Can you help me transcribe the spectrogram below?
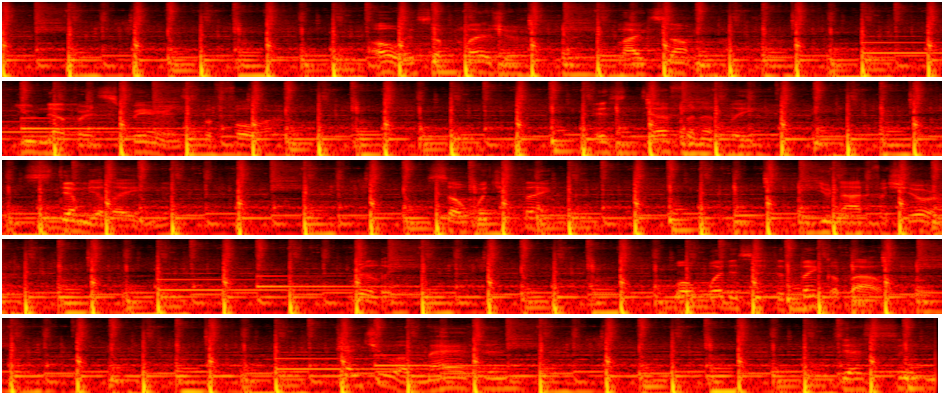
Oh, it's a pleasure, like something you never experienced before. It's definitely stimulating. So, what you think? You're not for sure. what is it to think about? Can't you imagine just sitting?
